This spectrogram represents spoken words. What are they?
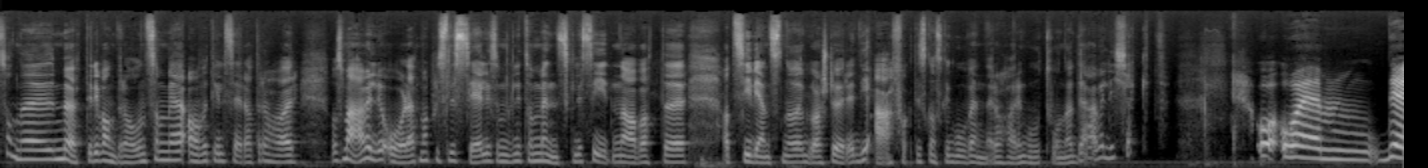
sånne møter i vandrehallen som jeg av og til ser at dere har, og som er veldig ålreit. Man plutselig ser liksom den litt sånn menneskelige siden av at, uh, at Siv Jensen og Gahr Støre de er faktisk ganske gode venner og har en god tone. Det er veldig kjekt. Og, og det,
